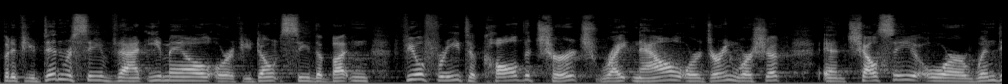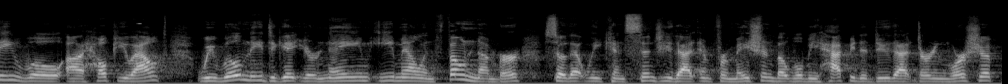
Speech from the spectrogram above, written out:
But if you didn't receive that email or if you don't see the button, feel free to call the church right now or during worship, and Chelsea or Wendy will uh, help you out. We will need to get your name, email, and phone number so that we can send you that information, but we'll be happy to do that during worship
